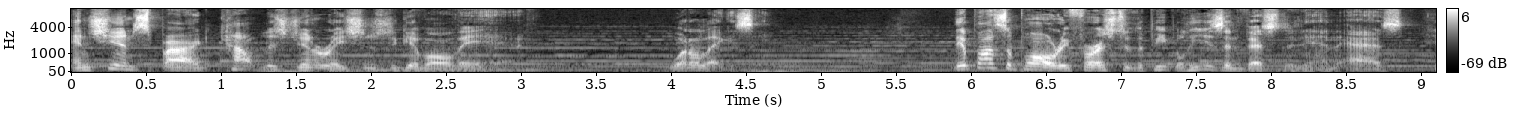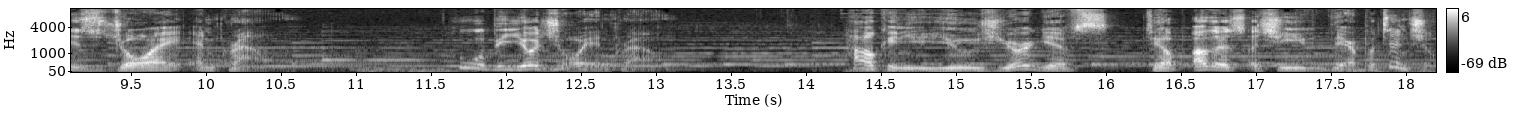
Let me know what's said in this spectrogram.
And she inspired countless generations to give all they have. What a legacy. The Apostle Paul refers to the people he is invested in as his joy and crown. Who will be your joy and crown? How can you use your gifts to help others achieve their potential?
